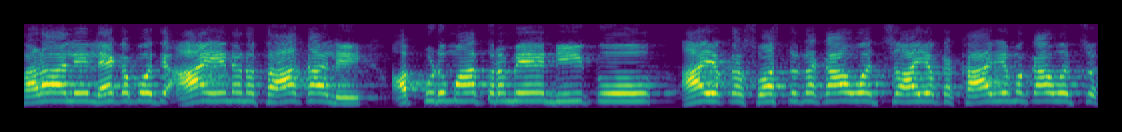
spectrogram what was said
పడాలి లేకపోతే ఆయనను తాకాలి అప్పుడు మాత్రమే నీకు ఆ యొక్క స్వస్థత కావచ్చు ఆ యొక్క కార్యము కావచ్చు.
